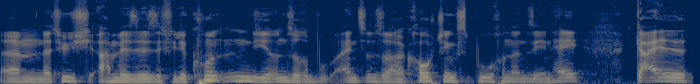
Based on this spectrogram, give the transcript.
ähm, natürlich haben wir sehr, sehr viele Kunden, die unsere, eins unserer Coachings buchen, dann sehen, hey, geil,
